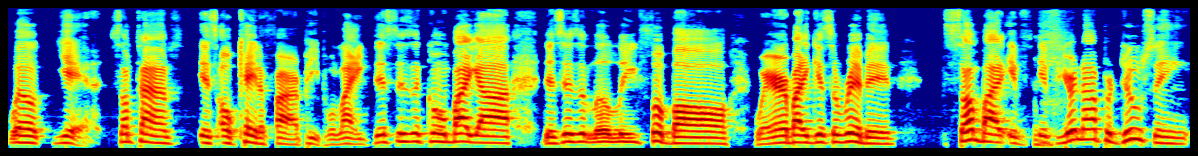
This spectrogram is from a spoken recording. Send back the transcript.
Well, yeah, sometimes it's okay to fire people. Like this isn't kumbaya. This isn't little league football where everybody gets a ribbon. Somebody, if if you're not producing,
